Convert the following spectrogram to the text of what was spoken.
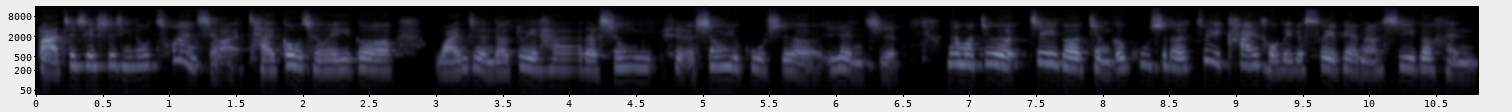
把这些事情都串起来，才构成了一个完整的对她的生生育故事的认知。那么这这个整个故事的最开头的一个碎片呢，是一个很。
